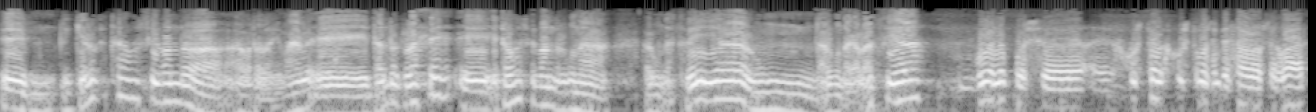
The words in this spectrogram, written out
eh, ¿Qué es lo que estás observando ahora, Daniel? Eh, dando clases, eh, ¿estás observando alguna alguna estrella, alguna galaxia? Bueno, pues eh, eh, justo justo hemos empezado a observar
